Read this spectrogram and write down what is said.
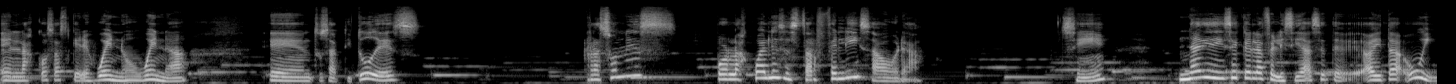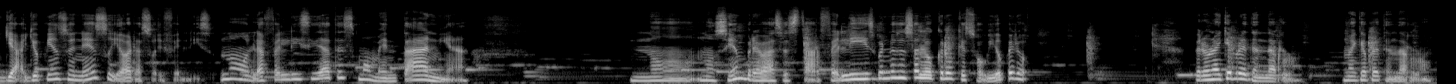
en las cosas que eres bueno, buena, en tus aptitudes. Razones por las cuales estar feliz ahora. ¿Sí? Nadie dice que la felicidad se te... Ahorita, uy, ya, yo pienso en eso y ahora soy feliz. No, la felicidad es momentánea. No, no siempre vas a estar feliz. Bueno, eso es algo creo que es obvio, pero... Pero no hay que pretenderlo. No hay que pretenderlo.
